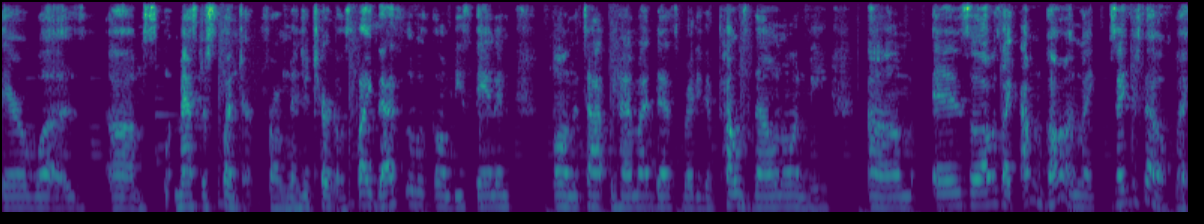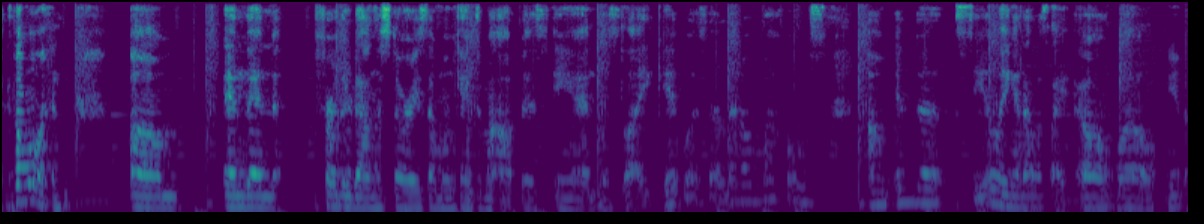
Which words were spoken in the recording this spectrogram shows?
there was um, Master Splinter from Ninja Turtles. Like that's who was going to be standing on the top behind my desk, ready to pounce down on me. Um, and so I was like, I'm gone. Like save yourself. Like come on. Um, and then further down the story, someone came to my office and was like, it was a little mouse um, in the ceiling. And I was like, oh, well, you know,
